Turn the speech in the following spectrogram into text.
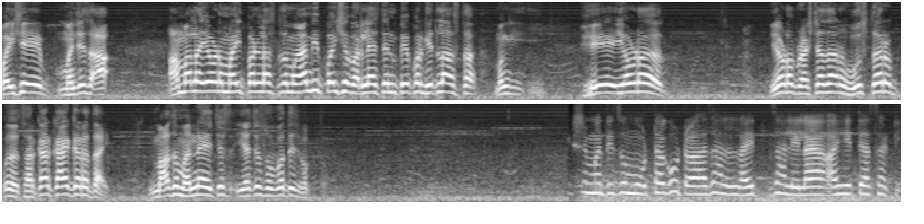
पैसे म्हणजेच आ आम्हाला एवढं माहीत पडलं असतं तर मग आम्ही पैसे भरले असते आणि पेपर घेतला असता. मग हे एवढं एवढं भ्रष्टाचार होऊस तर सरकार काय करत आहे? माझं म्हणणं आहे याच्या याच्यासोबतच फक्त. परीक्षेमध्ये जो मोठा घोटाळा झालेला आहे झालेला आहे त्यासाठी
